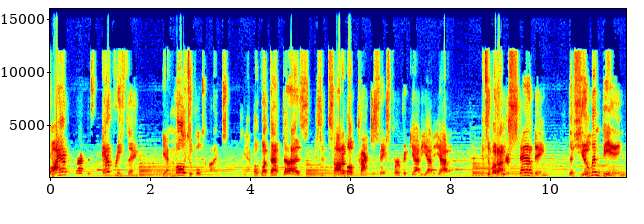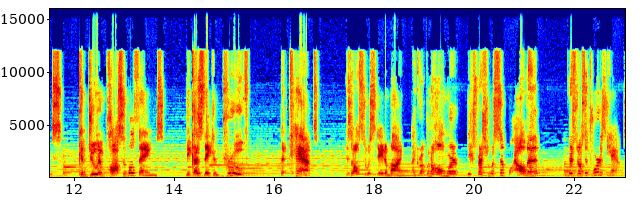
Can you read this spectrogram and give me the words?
I had to practice everything Yeah. multiple times. Yeah. But what that does is it's not about practice makes perfect, yada, yada, yada. It's about understanding that human beings can do impossible things because they can prove that can't is also a state of mind. I grew up in a home where the expression was simple Alvin, there's no such word as can't.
